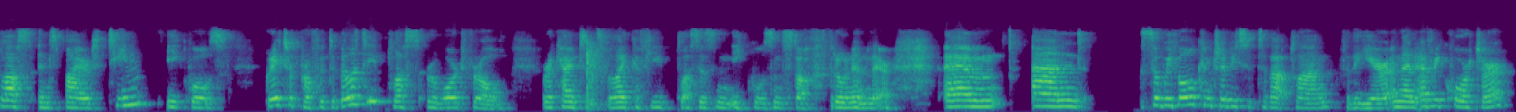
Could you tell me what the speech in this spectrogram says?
plus inspired team equals greater profitability plus reward for all. We're accountants, we like a few pluses and equals and stuff thrown in there. Um, and so we've all contributed to that plan for the year. And then every quarter,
